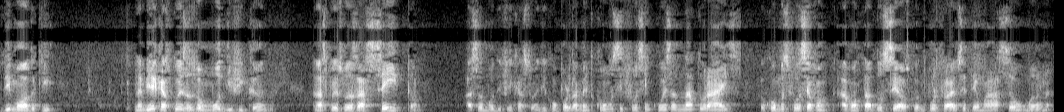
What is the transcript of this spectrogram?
De modo que, na medida que as coisas vão modificando, as pessoas aceitam essas modificações de comportamento como se fossem coisas naturais. Ou como se fosse a vontade dos céus, quando por trás você tem uma ação humana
